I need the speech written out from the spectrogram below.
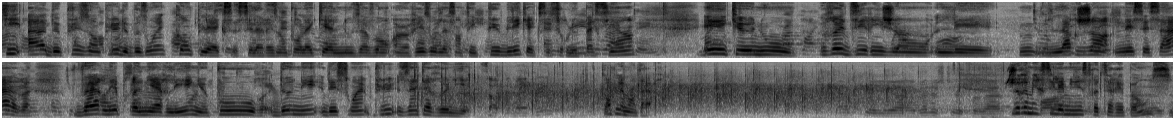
qui a de plus en plus de besoins complexes. C'est la raison pour laquelle nous avons un réseau de la santé publique axé sur le patient et que nous redirigeons l'argent nécessaire vers les premières lignes pour donner des soins plus interreliés. Complémentaire. Je remercie la ministre de sa réponse.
